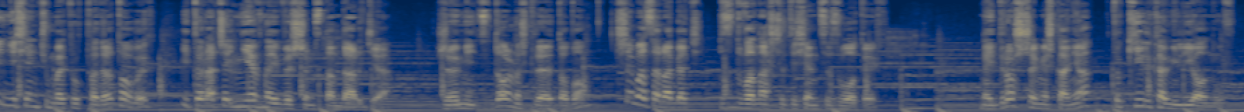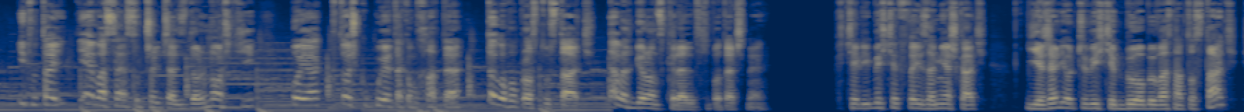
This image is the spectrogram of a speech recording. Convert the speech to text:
50 metrów kwadratowych i to raczej nie w najwyższym standardzie. Żeby mieć zdolność kredytową, trzeba zarabiać z 12 tysięcy złotych. Najdroższe mieszkania to kilka milionów. I tutaj nie ma sensu przeliczać zdolności, bo jak ktoś kupuje taką chatę, to go po prostu stać, nawet biorąc kredyt hipoteczny. Chcielibyście tutaj zamieszkać? Jeżeli oczywiście byłoby was na to stać,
